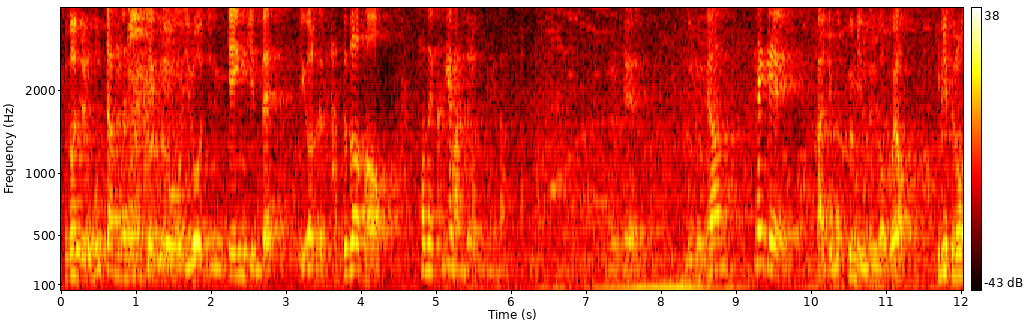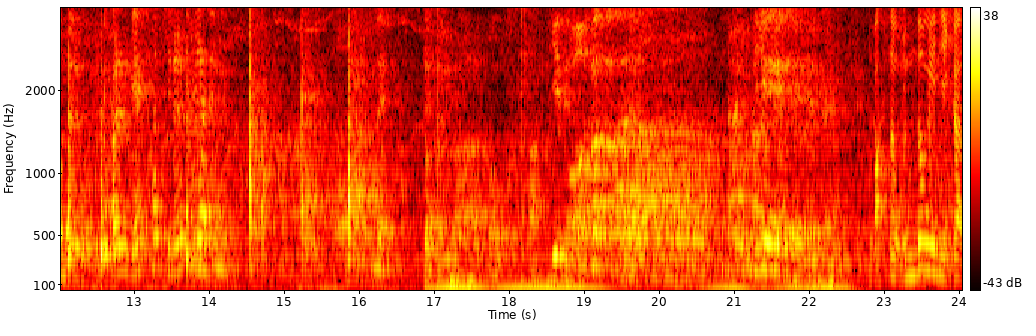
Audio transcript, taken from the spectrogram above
두더지를 못 잡는 형식으로 이루어지는 게임기인데 이것을 다 뜯어서 선을 크게 만들었습니다. 이렇게 누르면 3개 까지 목숨이 있는 거고요. 불이 들어온 데를 이렇게 빠르게 터치를 해야 되는. 네. 아, 뒤에 대는. 이게 막상 운동이니까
